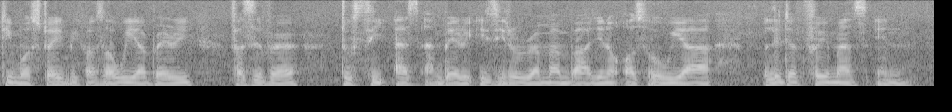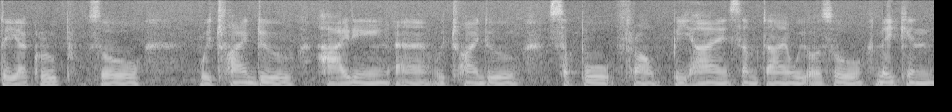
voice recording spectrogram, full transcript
demonstrate because uh, we are very visible to see us and very easy to remember. You know, also we are little famous in their group, so we try to hiding and we try to support from behind sometimes we also making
